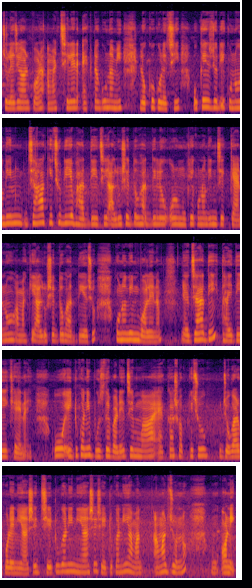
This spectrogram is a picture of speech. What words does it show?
চলে যাওয়ার পর আমার ছেলের একটা গুণ আমি লক্ষ্য করেছি। ওকে যদি কোনো দিন যা কিছু দিয়ে ভাত দিয়েছি, আলু সেদ্ধ ভাত দিলেও ওর মুখে কোনো দিন যে কেন আমাকে আলু সেদ্ধ ভাত দিয়েছ কোনো দিন বলে না। যা দিই তাই দিয়েই খেয়ে নেয়। ও এইটুখানি বুঝতে পারে যে মা একা সব কিছু জোগাড় করে নিয়ে আসে, যেটুকানি নিয়ে আসে সেইটুকানি আমার আমার জন্য অনেক।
